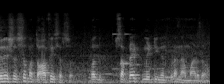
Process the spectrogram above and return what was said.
ಮಿನಿಸ್ಟರ್ಸು ಮತ್ತು ಆಫೀಸರ್ಸು. ಒಂದು ಸಪ್ರೇಟ್ ಮೀಟಿಂಗ್ ಅನ್ನು ಕೂಡ ನಾವು ಮಾಡಿದೆವು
